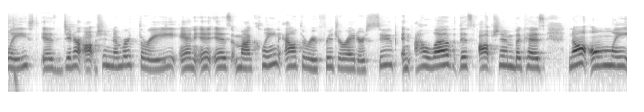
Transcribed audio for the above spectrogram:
Least is dinner option number three, and it is my clean out the refrigerator soup. And I love this option because not only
